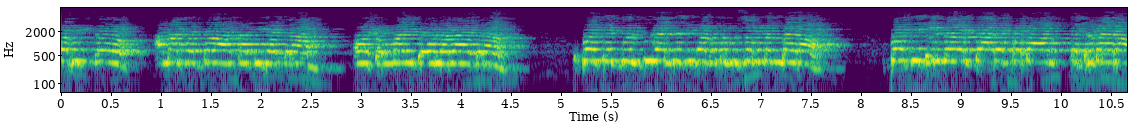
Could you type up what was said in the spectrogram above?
পবিত্র আমার আসাদি গ্রাম ও সম্মানিত ওলামা উপস্থিত দূর দূরান্ত মুসলমান ভাইরা, উপস্থিত ইন্দ্র প্রধান ছাত্র ভাইরা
